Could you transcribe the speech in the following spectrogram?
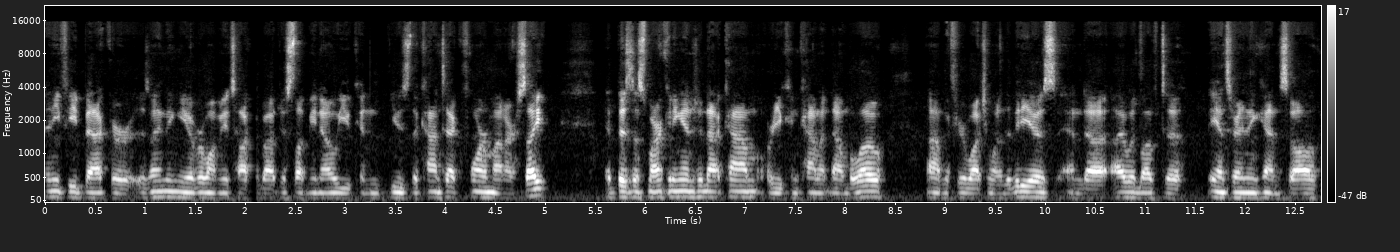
any feedback or there's anything you ever want me to talk about, just let me know. You can use the contact form on our site at businessmarketingengine.com or you can comment down below um, if you're watching one of the videos. And uh, I would love to answer anything can. So I'll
